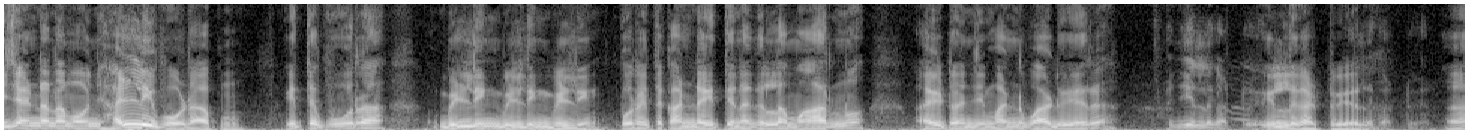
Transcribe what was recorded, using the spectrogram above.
ಇಜೆಂಡ ನಮ್ಮ ಒಂಜಿ ಹಳ್ಳಿ ಓಡಾಪಂ. ಇತ್ತೆ ಪೂರ ಬಿಲ್ಡಿಂಗ್ ಬಿಲ್ಡಿಂಗ್ ಬಿಲ್ಡಿಂಗ್ ಪೂರ ಇತ್ತೆ ಕಂಡ ಇತ್ತಿನಗೆಲ್ಲ ಮಾರ್ನು ಐಟ್ ಒಂಜಿ ಮಣ್ಣು ಪಾಡುವೇರು ಇಲ್ಲ ಕಟ್ಟುವೆ ಇಲ್ಲು ಕಟ್ಟುವೆ ಇಲ್ಲ ಕಟ್ಟುವೆ ಆ?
